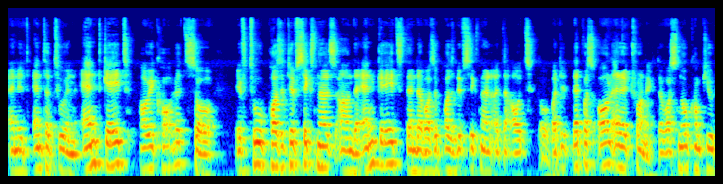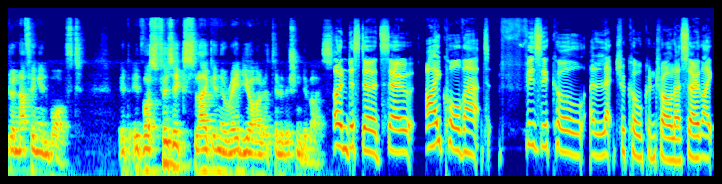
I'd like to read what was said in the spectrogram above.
and it entered to an AND gate, how we call it. So if two positive signals are on the AND gates, then there was a positive signal at the outgo. But it, that was all electronic. There was no computer, nothing involved. It, it was physics like in a radio or a television device. Understood. So I call that physical electrical controller. So like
